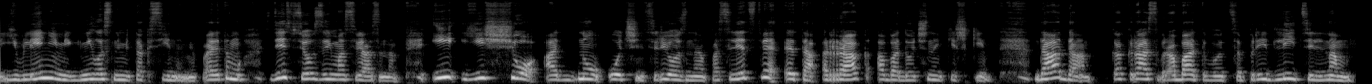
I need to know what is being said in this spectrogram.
явлениями, гнилостными токсинами токсинами. Поэтому здесь все взаимосвязано. И еще одно очень серьезное последствие – это рак ободочной кишки. Да-да, как раз вырабатываются при длительном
